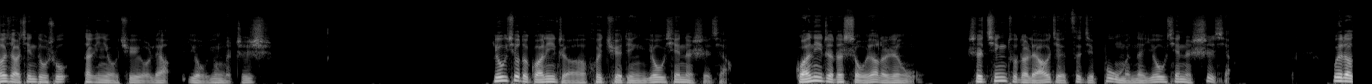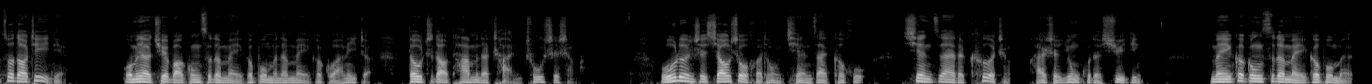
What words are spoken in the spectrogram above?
罗小新读书带给你有趣、有料、有用的知识。优秀的管理者会确定优先的事项。管理者的首要的任务是清楚的了解自己部门的优先的事项。为了做到这一点，我们要确保公司的每个部门的每个管理者都知道他们的产出是什么。无论是销售合同、潜在客户、现在的课程，还是用户的续订，每个公司的每个部门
